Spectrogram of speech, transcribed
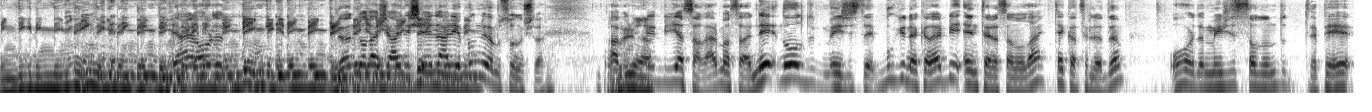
Ding ding ding ding ding ding ding ding ding Yani orada ding ding ding ding ding ding Dön dolaş ding aynı ding şeyler ding ding. yapılmıyor mu sonuçta? Abi ya? bir, bir yasalar masalar. Ne, ne oldu mecliste? Bugüne kadar bir enteresan olay. Tek hatırladığım orada meclis salonunda tepeye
